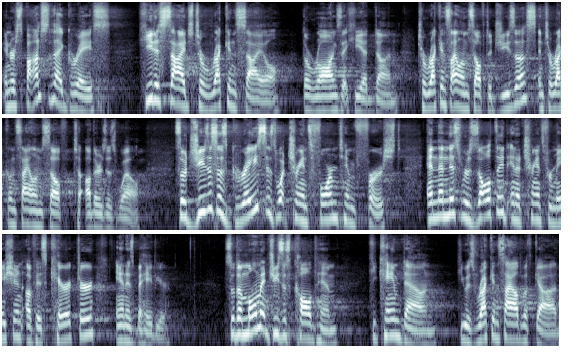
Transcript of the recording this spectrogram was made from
in response to that grace, he decides to reconcile the wrongs that he had done, to reconcile himself to Jesus and to reconcile himself to others as well. So Jesus' grace is what transformed him first, and then this resulted in a transformation of his character and his behavior. So the moment Jesus called him, he came down, he was reconciled with God,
